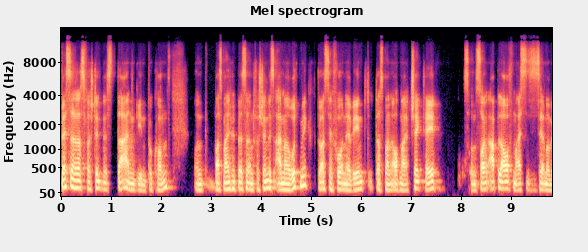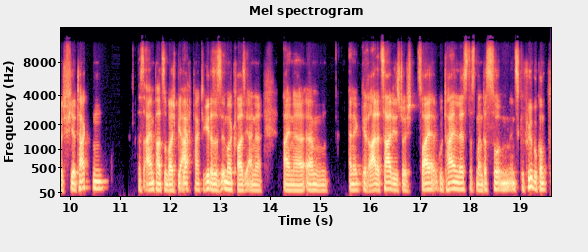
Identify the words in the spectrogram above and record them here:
besseres Verständnis dahingehend bekommt. Und was meine ich mit besserem Verständnis? Einmal Rhythmik. Du hast ja vorhin erwähnt, dass man auch mal checkt, hey, so ein Songablauf, meistens ist es ja immer mit vier Takten, dass ein Part zum Beispiel acht Takte geht. Das ist immer quasi eine, eine ähm, eine gerade Zahl, die sich durch zwei gut teilen lässt, dass man das so ins Gefühl bekommt.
